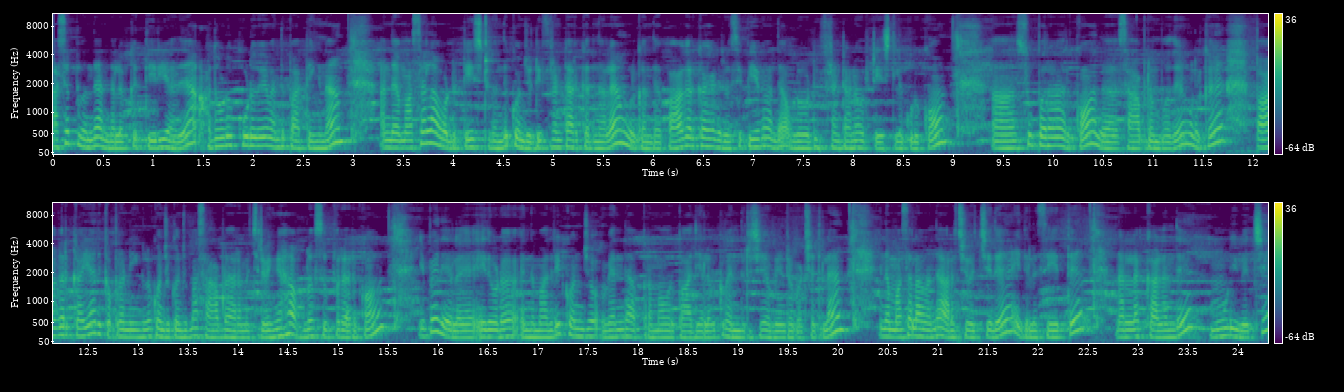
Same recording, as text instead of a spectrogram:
கசப்பு வந்து அந்தளவுக்கு தெரியாது. அதோட கூடவே வந்து பார்த்திங்கன்னா அந்த மசாலாவோட டேஸ்ட் வந்து கொஞ்சம் டிஃப்ரெண்ட்டாக இருக்கிறதுனால உங்களுக்கு அந்த பாகற்காயோட ரெசிபியே வந்து அவ்வளோ டிஃப்ரெண்ட்டான ஒரு டேஸ்ட்டில் கொடுக்கும். சூப்பராக இருக்கும். அதை சாப்பிடும்போது உங்களுக்கு பாகற்காய் அதுக்கப்புறம் நீங்களும் கொஞ்சம் கொஞ்சமாக சாப்பிட ஆரம்பிச்சிருவீங்க. அவ்வளோ சூப்பராக இருக்கும். இப்போ இதில் இதோட இந்த மாதிரி கொஞ்சம் வெந்த அப்புறமா ஒரு பாதி அளவுக்கு வெந்துருச்சு அப்படின்ற பட்சத்தில் இந்த மசாலா வந்து அரைச்சி வச்சுது இதில் சேர்த்து நல்லா கலந்து மூடி வச்சு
